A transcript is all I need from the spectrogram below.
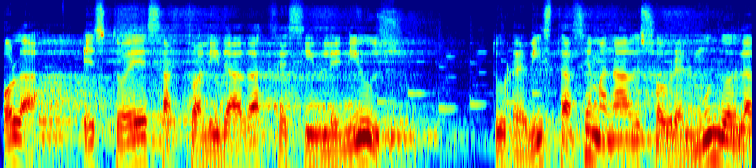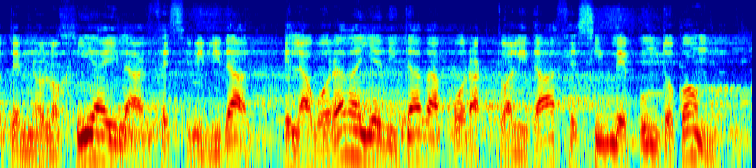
Hola, esto es Actualidad Accesible News, tu revista semanal sobre el mundo de la tecnología y la accesibilidad, elaborada y editada por actualidadaccesible.com.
